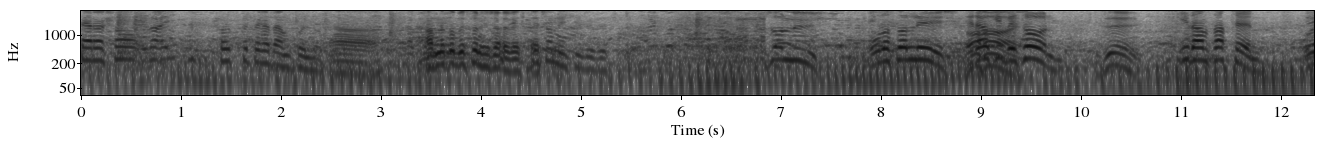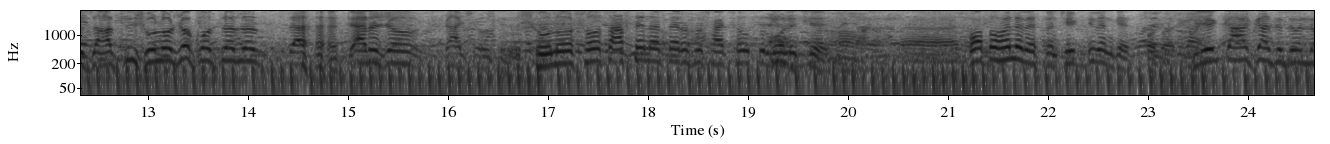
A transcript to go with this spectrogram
তেরোশো সত্তর টাকা দাম করল। আপনি তো বেসন হিসাবে বেচতে ভীষণ হিসেবে উনচল্লিশ। এটাও কি বেসন যে কি দাম চাচ্ছেন? ওই যাত্রী ষোলোশো করতে তেরোশো চারশো ষোলোশো চাচ্ছেন আর তেরোশো ষাট সত্তর বলিচ্ছে আহ, কত হলে বেচবেন ঠিক দিবেন কে? কত? কার কাছে ধরলে?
